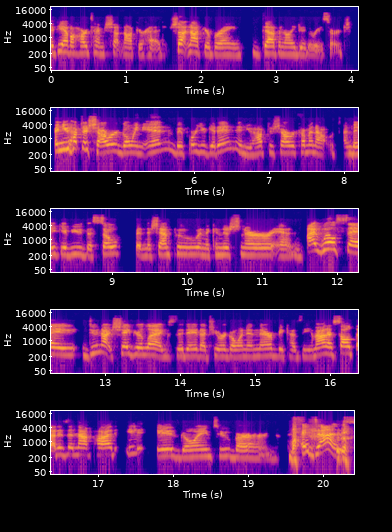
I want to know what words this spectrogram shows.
If you have a hard time shutting off your head, shutting off your brain, definitely do the research. And you have to shower going in before you get in, and you have to shower coming out. And they give you the soap and the shampoo and the conditioner. And I will say, do not shave your legs the day that you are going in there because the amount of salt that is in that pod, it is going to burn. It does.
